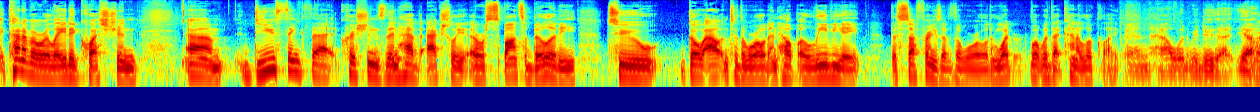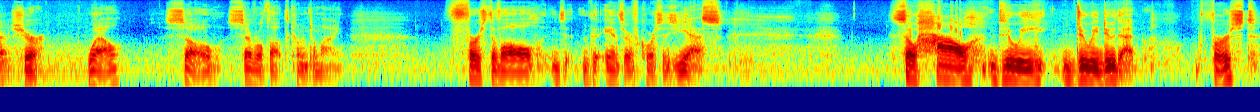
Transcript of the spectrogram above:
uh, kind of a related question um, Do you think that Christians then have actually a responsibility to go out into the world and help alleviate the sufferings of the world? And what, what would that kind of look like? And how would we do that? Yeah, Right. sure. Well, so several thoughts come to mind. First of all, the answer, of course, is yes. So how do we do we do that? First,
